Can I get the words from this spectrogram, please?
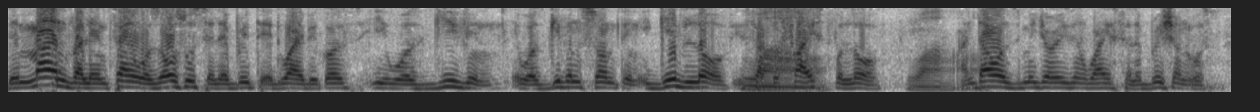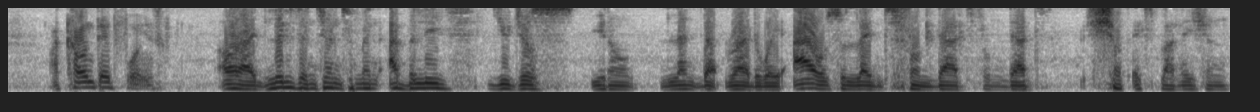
The man Valentine was also celebrated. Why? Because he was given. He was given something. He gave love. He sacrificed for love. Wow. And that was the major reason why celebration was accounted for in scripture. All right, ladies and gentlemen, I believe you just, you know, learned that right away. I also learned from that, from that short explanation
